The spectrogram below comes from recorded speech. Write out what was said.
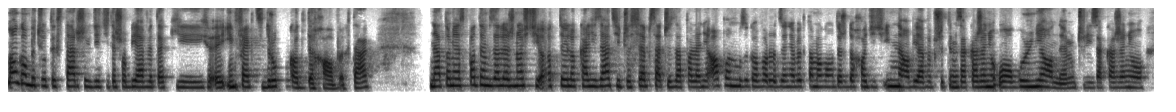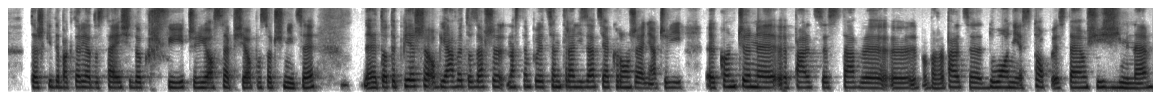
Mogą być u tych starszych dzieci też objawy takich y, infekcji dróg oddechowych, tak? Natomiast potem w zależności od tej lokalizacji, czy sepsa, czy zapalenie opon mózgowo-rdzeniowych, to mogą też dochodzić inne objawy przy tym zakażeniu uogólnionym, czyli zakażeniu też kiedy bakteria dostaje się do krwi, czyli o sepsie, o posocznicy, e, to te pierwsze objawy to zawsze następuje centralizacja krążenia, czyli e, kończyny, e, palce, stawy, boże, palce, dłonie, stopy stają się zimne.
